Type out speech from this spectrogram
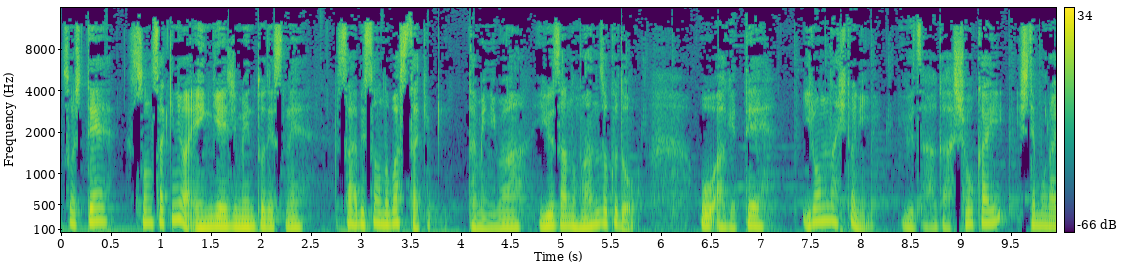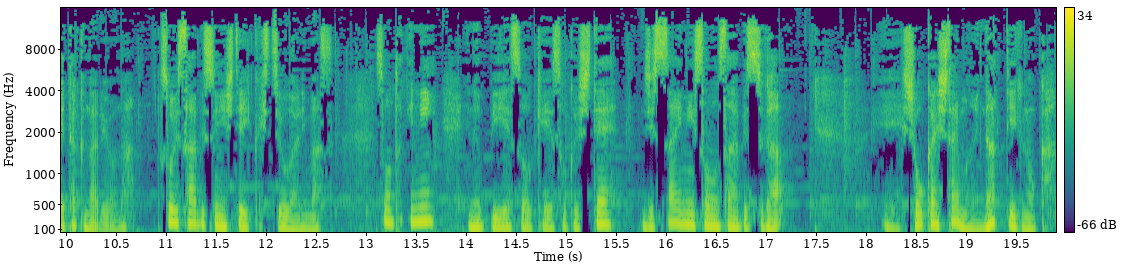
そして、その先にはエンゲージメントですね。サービスを伸ばすためには、ユーザーの満足度を上げて、いろんな人にユーザーが紹介してもらいたくなるような、そういうサービスにしていく必要があります。その時に NPS を計測して、実際にそのサービスが、えー、紹介したいものになっているのか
